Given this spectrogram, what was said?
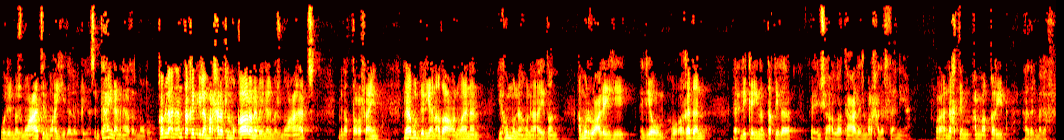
وللمجموعات المؤيدة للقياس. انتهينا من هذا الموضوع. قبل أن أنتقل إلى مرحلة المقارنة بين المجموعات من الطرفين لا بد لي أن أضع عنوانا يهمنا هنا أيضا. أمر عليه اليوم وغدا لكي ننتقل إن شاء الله تعالى للمرحلة الثانية. ونختم عما قريب هذا الملف.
